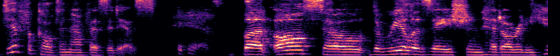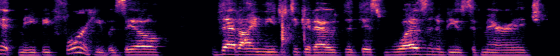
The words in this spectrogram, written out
difficult enough as it is. It is. But also, the realization had already hit me before he was ill that I needed to get out, that this was an abusive marriage.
